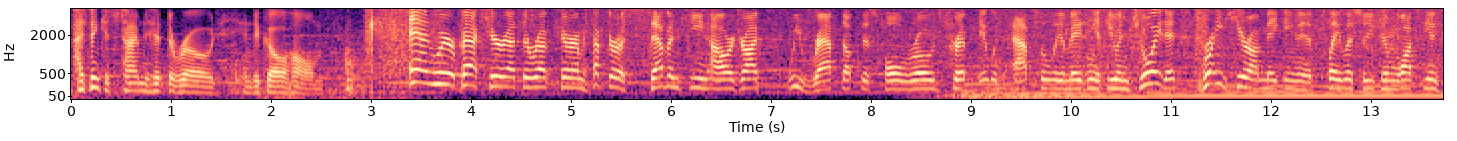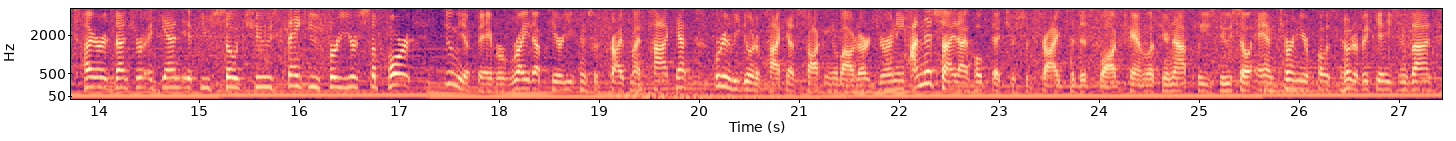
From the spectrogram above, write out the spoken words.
I think it's time to hit the road and to go home. And we're back here at the Reptarium after a 17 hour drive. We wrapped up this whole road trip. It was absolutely amazing. If you enjoyed it, right here I'm making a playlist so you can watch the entire adventure again if you so choose. Thank you for your support do me a favor, right up here, you can subscribe to my podcast. We're going to be doing a podcast talking about our journey. On this side, I hope that you're subscribed to this vlog channel. If you're not, please do so and turn your post notifications on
